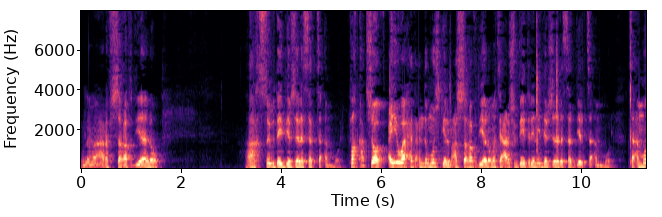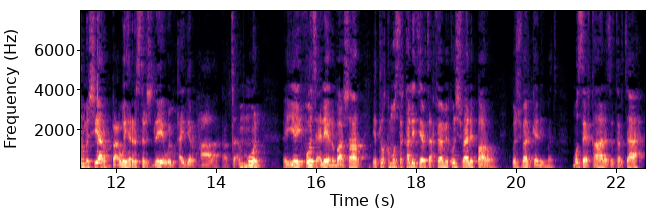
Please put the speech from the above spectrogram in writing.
ولا ما عرف الشغف ديالو. خصو يبدا يدير جلسات تأمل. فقط شوف أي واحد عنده مشكل مع الشغف ديالو ما تعرفش يبدا يتريني يدير جلسات ديال التامل التامل ماشي يربع ويهرس رجليه ويبقى يدير بحال هكا. التامل هي يفوت عليه البشر يطلق موسيقى اللي تيرتاح فيها ما يكونش فيها les paroles يكونش فيها الكلمات. موسيقى لا ترتاح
